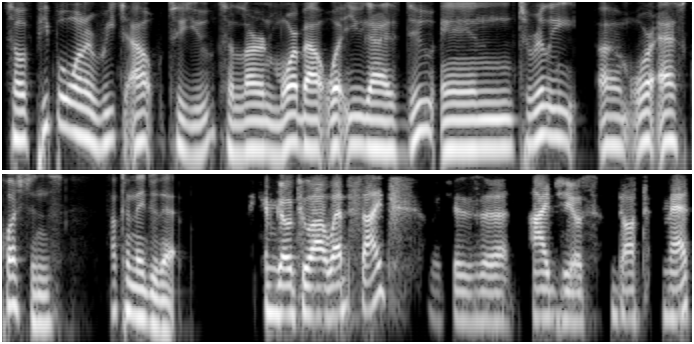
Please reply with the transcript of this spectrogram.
So if people want to reach out to you to learn more about what you guys do and to really um, or ask questions, how can they do that? They can go to our website, which is uh, igeos.net.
